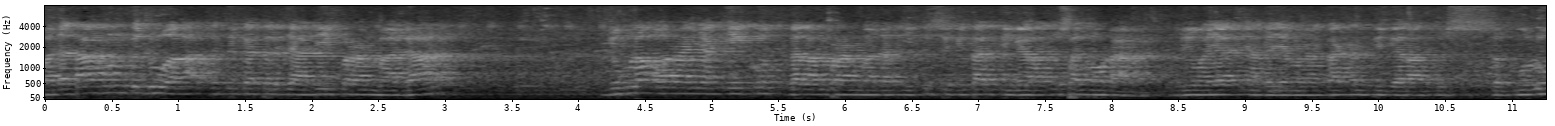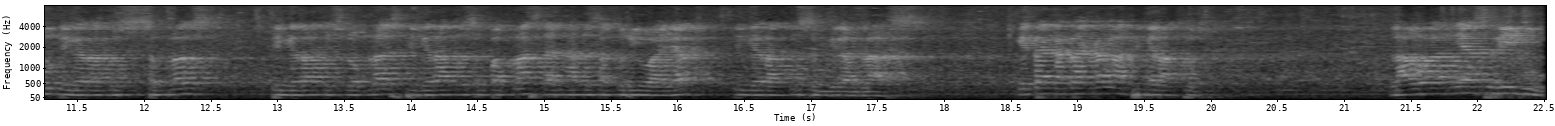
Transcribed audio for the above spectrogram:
Pada tahun kedua ketika terjadi perang Badar, jumlah orang yang ikut dalam perang Badar itu sekitar 300-an orang. Riwayatnya ada yang mengatakan 310, 311, 312, 314 dan ada satu riwayat 319. Kita katakanlah 300 lawannya seribu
